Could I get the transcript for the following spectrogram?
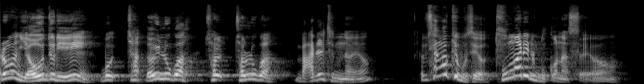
여러분 여우들이 뭐 자 너희로 가 절, 절로 가 말을 듣나요? 그럼 생각해 보세요. 두 마리를 묶어놨어요.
